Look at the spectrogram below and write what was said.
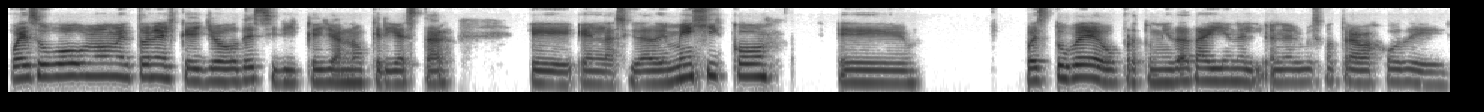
pues hubo un momento en el que yo decidí que ya no quería estar eh, en la Ciudad de México. Eh, pues tuve oportunidad ahí en el, en el mismo trabajo de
